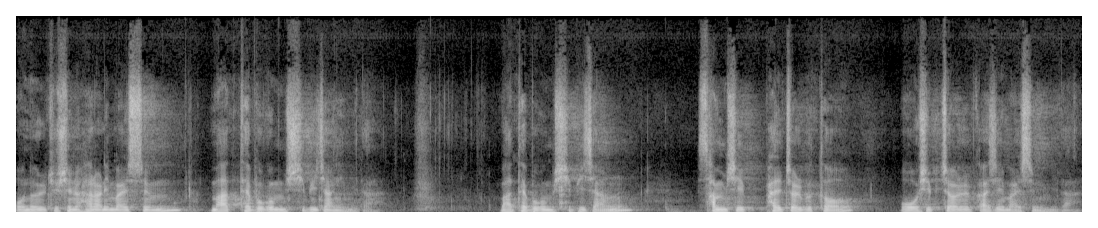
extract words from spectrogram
오늘 주시는 하나님 말씀 마태복음 12장입니다. 마태복음 12장 38절부터 50절까지 말씀입니다.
